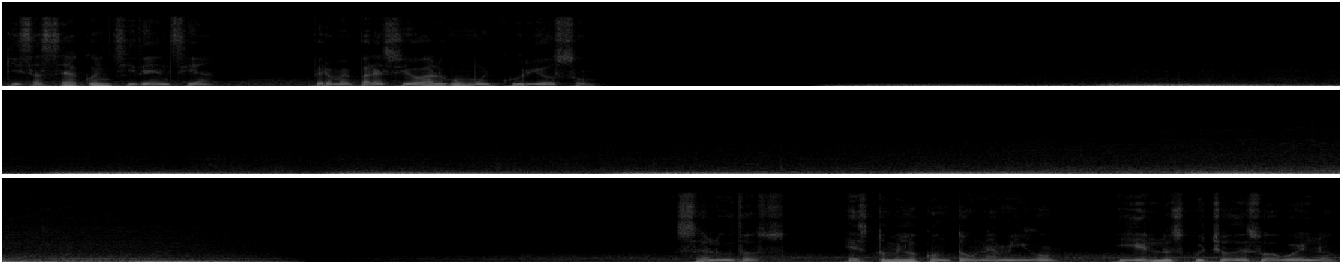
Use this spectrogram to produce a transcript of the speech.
Quizás sea coincidencia, pero me pareció algo muy curioso. Saludos. Esto me lo contó un amigo, y él lo escuchó de su abuelo,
